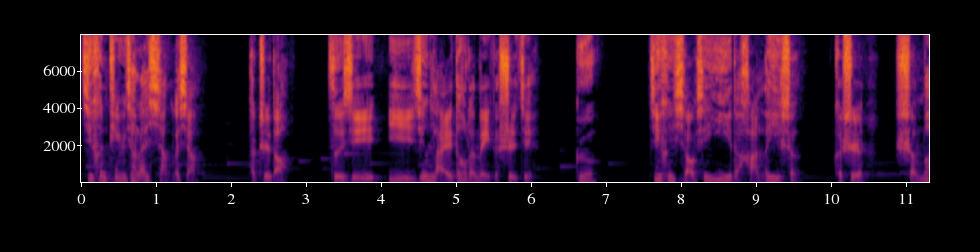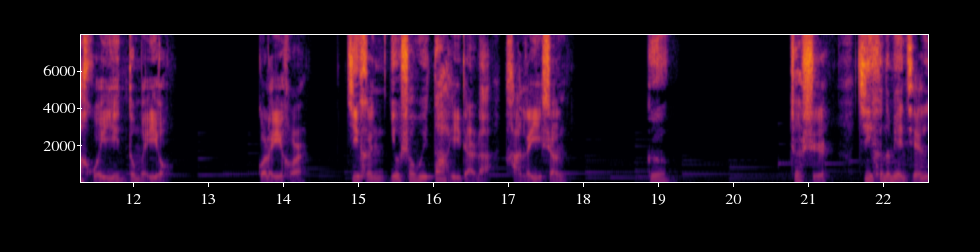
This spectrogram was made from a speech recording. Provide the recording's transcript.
姬恒停下来想了想，他知道自己已经来到了那个世界。哥，姬恒小心翼翼地喊了一声，可是什么回音都没有。过了一会儿，姬恒又稍微大一点的喊了一声：“哥。”这时，姬恒的面前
